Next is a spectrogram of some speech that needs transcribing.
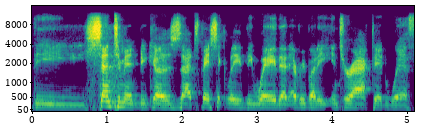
the sentiment because that's basically the way that everybody interacted with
